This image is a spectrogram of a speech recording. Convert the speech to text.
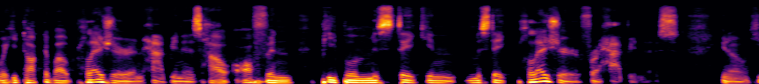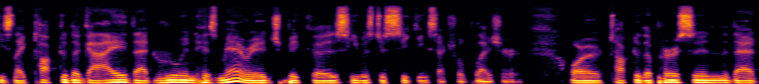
where he talked about pleasure and happiness, how often people mistaken mistake pleasure for happiness. You know, he's like, talk to the guy that ruined his marriage because he was just seeking sexual pleasure, or talk to the person that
